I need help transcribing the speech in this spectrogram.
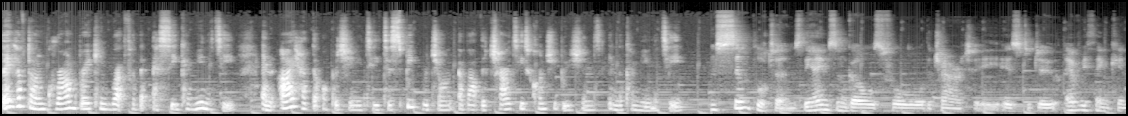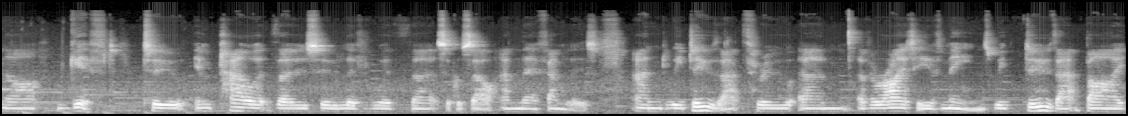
They have done groundbreaking work for the SC community, and I had the opportunity to speak with John about the charity's contributions in the community. In simple terms, the aims and goals for the charity is to do everything in our gift to empower those who live with uh, sickle cell and their families. And we do that through um, a variety of means. We do that by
